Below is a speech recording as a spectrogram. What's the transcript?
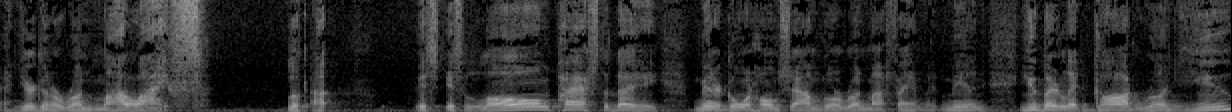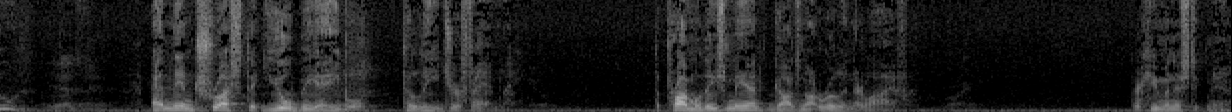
And you're going to run my life. Look, I, it's, it's long past the day men are going home say, I'm going to run my family. Men, you better let God run you and then trust that you'll be able to lead your family. Problem with these men, God's not ruling their life. They're humanistic men.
